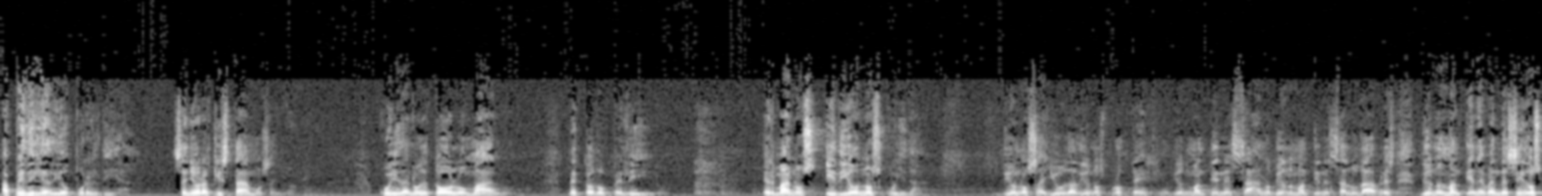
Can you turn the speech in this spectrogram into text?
a pedirle a Dios por el día. Señor, aquí estamos, Señor. Cuídanos de todo lo malo, de todo peligro. Hermanos, y Dios nos cuida. Dios nos ayuda, Dios nos protege, Dios nos mantiene sanos, Dios nos mantiene saludables, Dios nos mantiene bendecidos.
